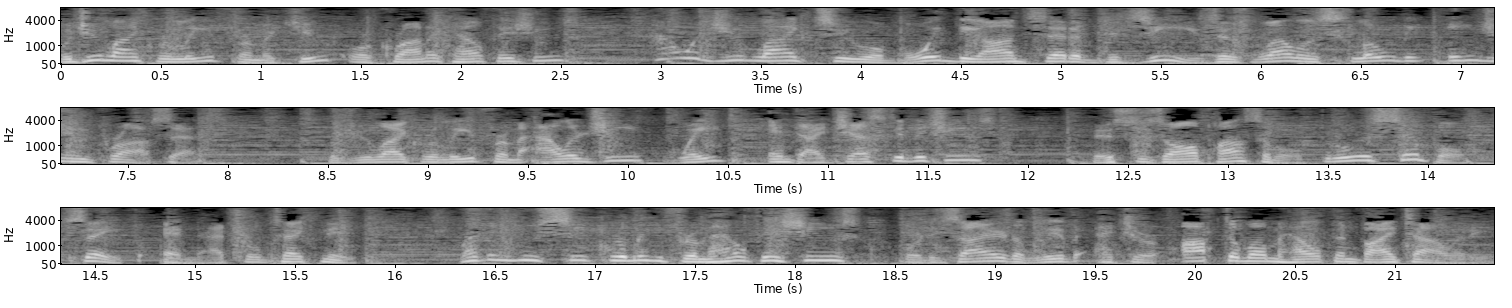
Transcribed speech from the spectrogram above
Would you like relief from acute or chronic health issues? How would you like to avoid the onset of disease as well as slow the aging process? Would you like relief from allergy, weight, and digestive issues? This is all possible through a simple, safe, and natural technique. Whether you seek relief from health issues or desire to live at your optimum health and vitality,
